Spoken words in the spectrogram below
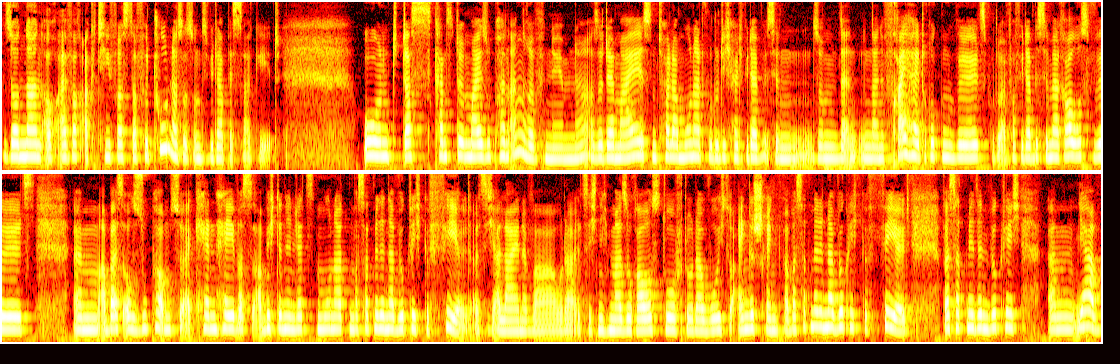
sondern auch einfach aktiv was dafür tun, dass es uns wieder besser geht. Und das kannst du im Mai super in Angriff nehmen. Ne? Also der Mai ist ein toller Monat, wo du dich halt wieder ein bisschen so in deine Freiheit rücken willst, wo du einfach wieder ein bisschen mehr raus willst. Ähm, aber ist auch super, um zu erkennen, hey, was habe ich denn in den letzten Monaten, was hat mir denn da wirklich gefehlt, als ich alleine war oder als ich nicht mal so raus durfte oder wo ich so eingeschränkt war. Was hat mir denn da wirklich gefehlt? Was hat mir denn wirklich, ähm, ja,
